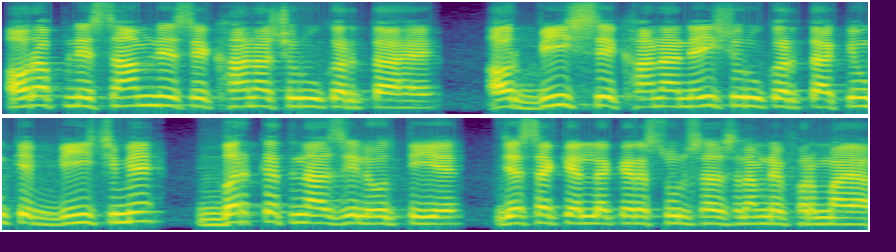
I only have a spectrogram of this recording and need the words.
اور اپنے سامنے سے کھانا شروع کرتا ہے اور بیچ سے کھانا نہیں شروع کرتا کیونکہ بیچ میں برکت نازل ہوتی ہے، جیسا کہ اللہ کے رسول صلی اللہ علیہ وسلم نے فرمایا۔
